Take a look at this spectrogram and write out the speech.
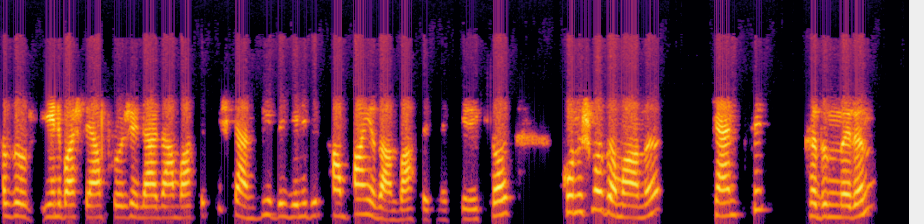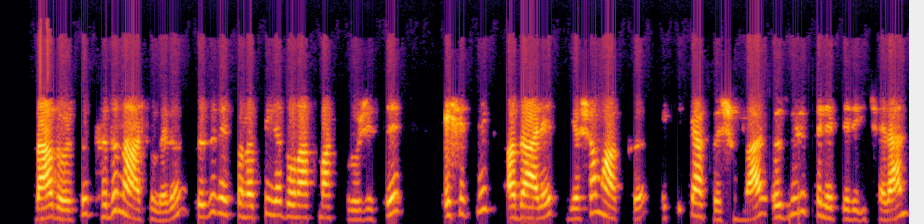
hazır yeni başlayan projelerden bahsetmişken bir de yeni bir kampanyadan bahsetmek gerekiyor. Konuşma zamanı kendi kadınların, daha doğrusu kadın artıların sözü ve sanatıyla donatmak projesi, eşitlik, adalet, yaşam hakkı, etik yaklaşımlar, özgürlük talepleri içeren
